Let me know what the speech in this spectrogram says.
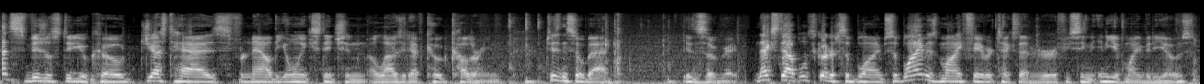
That's Visual Studio Code. Just has for now the only extension allows you to have code coloring, which isn't so bad. It's so great. Next up, let's go to Sublime. Sublime is my favorite text editor if you've seen any of my videos.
